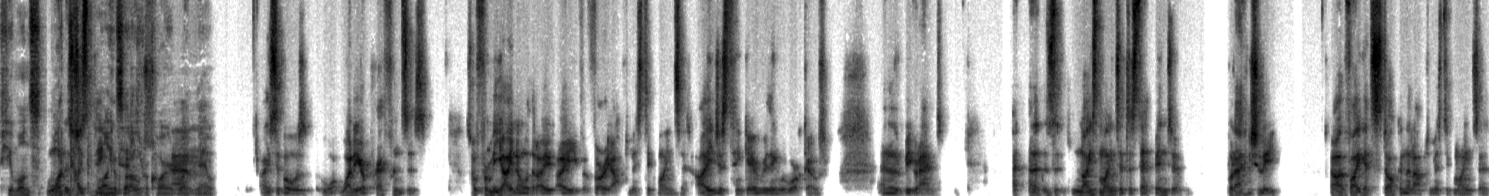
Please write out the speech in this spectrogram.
few months. One what type of mindset about, is required um, right now? I suppose. What are your preferences? So for me, I know that I, I have a very optimistic mindset. I just think everything will work out and it'll be grand. And it's a nice mindset to step into. But actually, uh, if I get stuck in that optimistic mindset,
